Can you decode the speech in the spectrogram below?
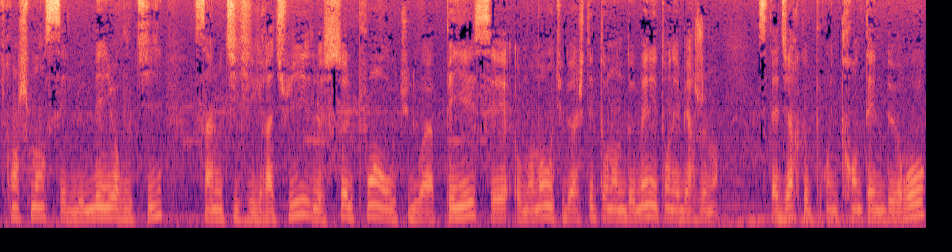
franchement, c'est le meilleur outil. C'est un outil qui est gratuit. Le seul point où tu dois payer, c'est au moment où tu dois acheter ton nom de domaine et ton hébergement. C'est-à-dire que pour une trentaine d'euros,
